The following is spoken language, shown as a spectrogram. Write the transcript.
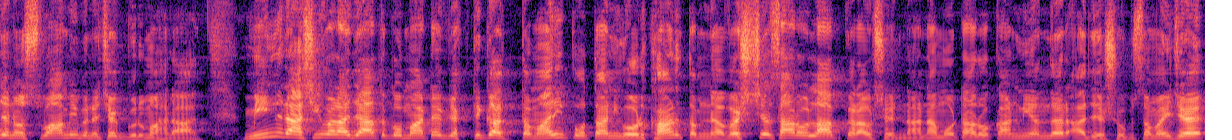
જેનો સ્વામી બને છે ગુરુ મહારાજ. મીન રાશિવાળા જાતકો માટે વ્યક્તિગત તમારી પોતાની ઓળખાણ તમને અવશ્ય સારો લાભ કરાવશે. નાના મોટા રોકાણની અંદર આજે શુભ સમય છે.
